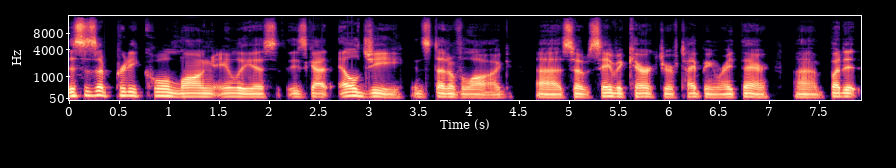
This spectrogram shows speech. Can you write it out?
this is a pretty cool long alias. He's got LG instead of log. Uh, so save a character of typing right there. Uh, but it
